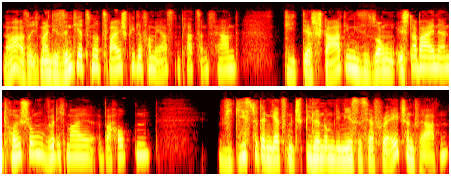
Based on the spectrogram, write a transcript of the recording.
Na, also ich meine, die sind jetzt nur zwei Spiele vom ersten Platz entfernt. Die, der Start in die Saison ist aber eine Enttäuschung, würde ich mal behaupten. Wie gehst du denn jetzt mit Spielern um, die nächstes Jahr Free Agent werden?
